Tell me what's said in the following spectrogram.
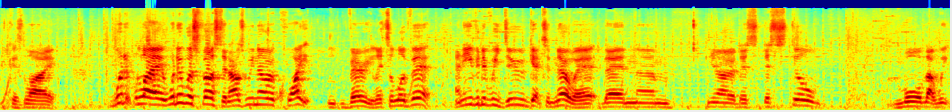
Because, like, when it, like, when it was first announced, we know quite very little of it. And even if we do get to know it, then, um, you know, there's, there's still more that we,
